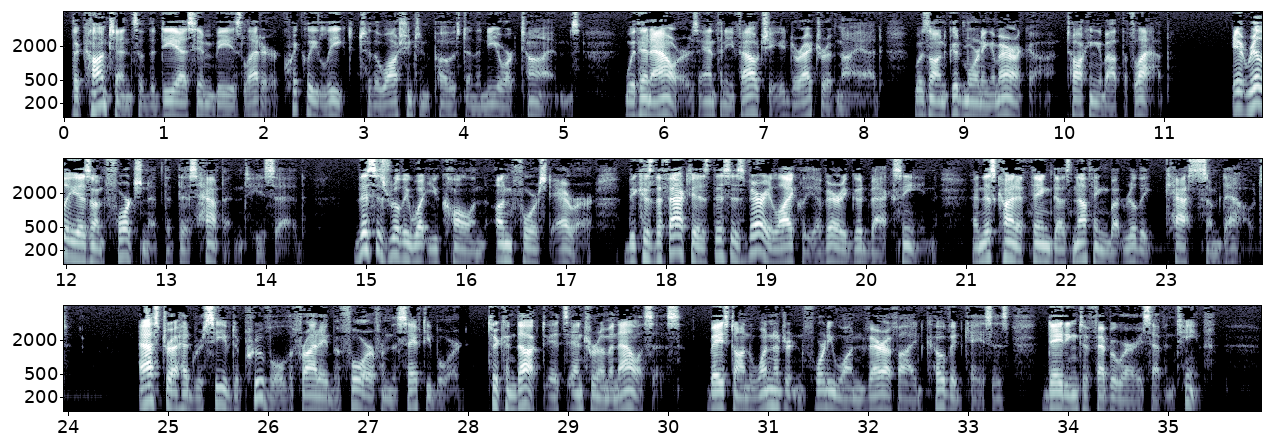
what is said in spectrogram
The contents of the DSMB's letter quickly leaked to the Washington Post and the New York Times. Within hours, Anthony Fauci, director of NIAID, was on Good Morning America, talking about the flap. It really is unfortunate that this happened, he said. This is really what you call an unforced error, because the fact is, this is very likely a very good vaccine, and this kind of thing does nothing but really cast some doubt. Astra had received approval the Friday before from the Safety Board to conduct its interim analysis, based on 141 verified COVID cases dating to February 17th.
